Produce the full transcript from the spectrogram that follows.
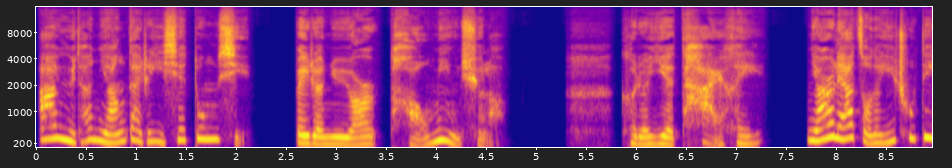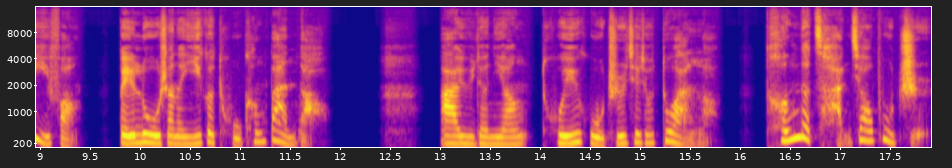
阿玉他娘带着一些东西，背着女儿逃命去了。可这夜太黑，娘儿俩走到一处地方，被路上的一个土坑绊倒。阿玉的娘腿骨直接就断了，疼得惨叫不止。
